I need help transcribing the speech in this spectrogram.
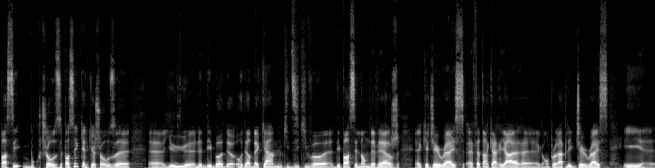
passé beaucoup de choses. C'est passé quelque chose. Euh, Il y a eu euh, le débat de Odell Beckham qui dit qu'il va euh, dépasser le nombre de verges euh, que Jerry Rice a fait en carrière. Euh, on peut rappeler que Jerry Rice est euh,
